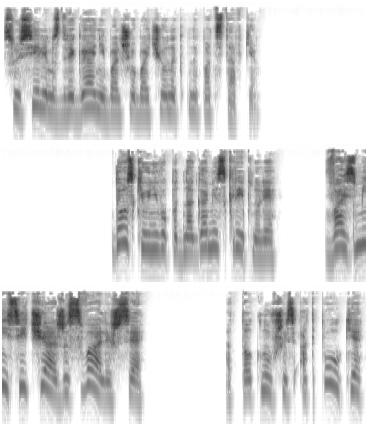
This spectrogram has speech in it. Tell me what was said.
с усилием сдвигая небольшой бочонок на подставке. Доски у него под ногами скрипнули. «Возьми сейчас же, свалишься!» Оттолкнувшись от полки,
